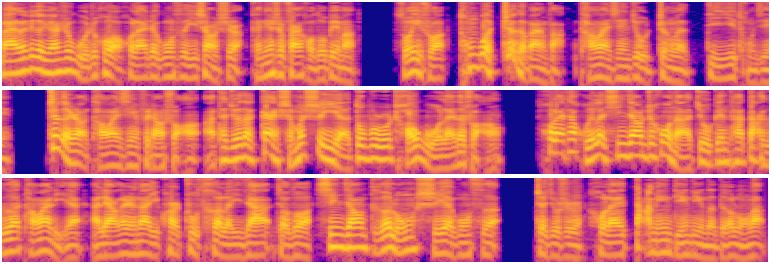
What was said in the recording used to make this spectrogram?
买了这个原始股之后，后来这公司一上市，肯定是翻好多倍嘛。所以说，通过这个办法，唐万新就挣了第一桶金。这个让唐万新非常爽啊！他觉得干什么事业都不如炒股来的爽。后来他回了新疆之后呢，就跟他大哥唐万里啊两个人呢一块注册了一家叫做新疆德龙实业公司，这就是后来大名鼎鼎的德龙了。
